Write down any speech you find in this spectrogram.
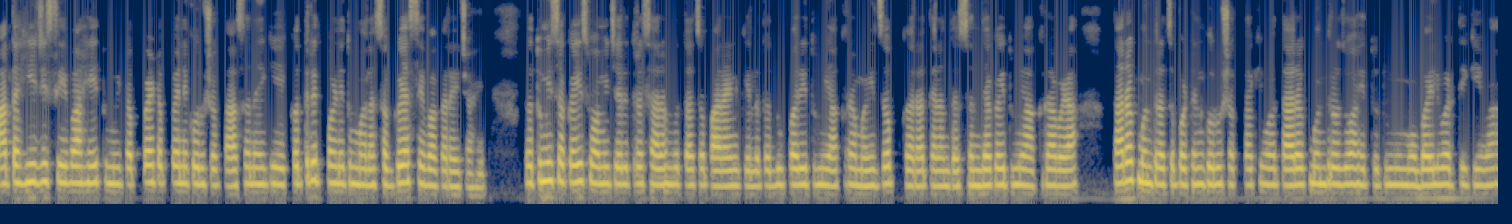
आता ही जी सेवा आहे तुम्ही टप्प्याटप्प्याने करू शकता. असं नाही की एकत्रितपणे तुम्हाला सगळ्या सेवा करायच्या आहेत. तर तुम्ही सकाळी स्वामी चरित्र सारामृताचं पारायण केलं तर दुपारी तुम्ही अकरा माळी जप करा. त्यानंतर संध्याकाळी तुम्ही अकरा वेळा तारक मंत्राचं पठण करू शकता किंवा तारक मंत्र जो आहे तो तुम्ही मोबाईलवरती किंवा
